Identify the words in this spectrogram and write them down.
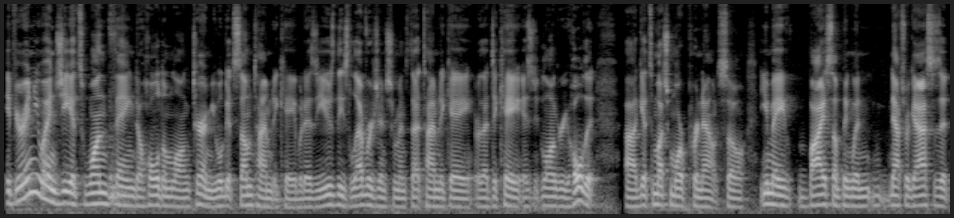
if you're in UNG, it's one thing to hold them long term. You will get some time decay, but as you use these leverage instruments, that time decay or that decay, as longer you hold it, uh, gets much more pronounced. So you may buy something when natural gas is at,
